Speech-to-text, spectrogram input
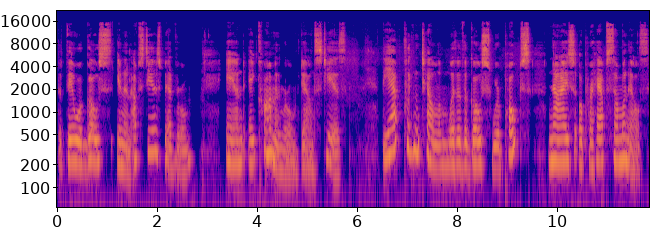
that there were ghosts in an upstairs bedroom and a common room downstairs. The app couldn't tell them whether the ghosts were popes, Nyes, or perhaps someone else,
